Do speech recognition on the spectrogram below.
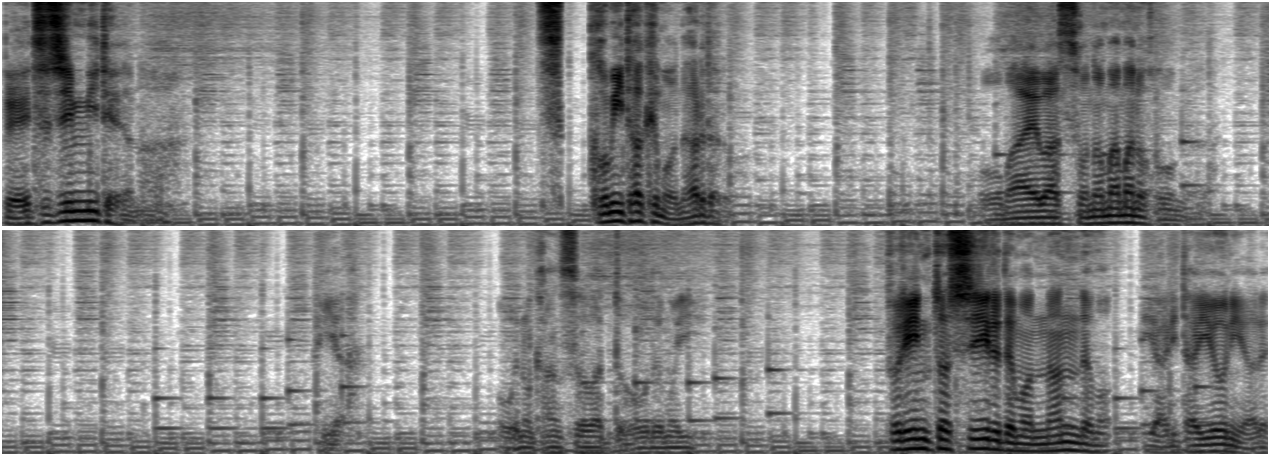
別人みてえだな。突っ込みたくもなるだろう。お前はそのままの方が。いや俺の感想はどうでもいい。プリントシールでも何でもやりたいようにやれ。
